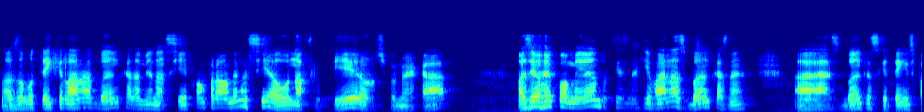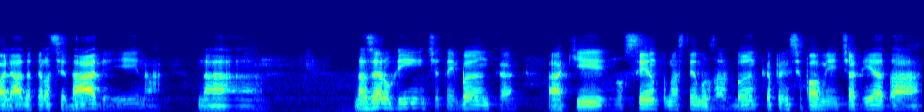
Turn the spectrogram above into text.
nós vamos ter que ir lá na banca da melancia comprar uma melancia, ou na fruteira, ou no supermercado. Mas eu recomendo que, que vá nas bancas, né? As bancas que tem espalhada pela cidade aí, na, na, na 020 tem banca, aqui no centro nós temos as bancas, principalmente a da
